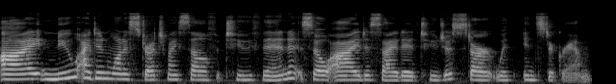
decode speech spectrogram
I knew I didn't want to stretch myself too thin, so I decided to just start with Instagram.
